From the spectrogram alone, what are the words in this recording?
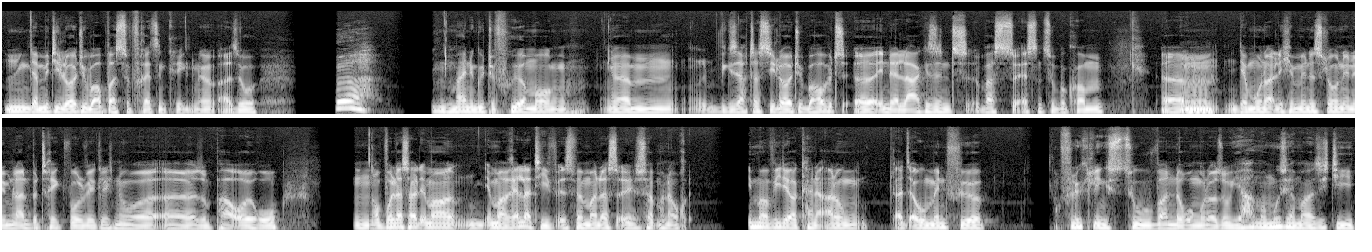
mh, hm, damit die Leute überhaupt was zu fressen kriegen. Ne? Also, ja, meine Güte, früher Morgen. Ähm, wie gesagt, dass die Leute überhaupt äh, in der Lage sind, was zu essen zu bekommen. Ähm, mhm. Der monatliche Mindestlohn in dem Land beträgt wohl wirklich nur äh, so ein paar Euro. Mhm, obwohl das halt immer, immer relativ ist, wenn man das, das hört man auch immer wieder, keine Ahnung, als Argument für Flüchtlingszuwanderung oder so. Ja, man muss ja mal sich die,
